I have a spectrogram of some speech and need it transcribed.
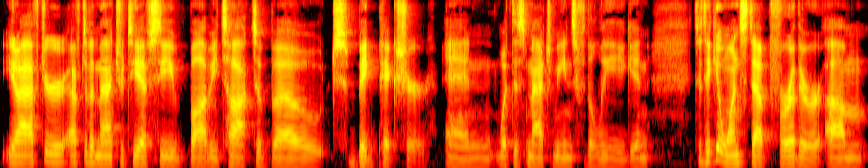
You know, after after the match with TFC, Bobby talked about big picture and what this match means for the league. And to take it one step further, um,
